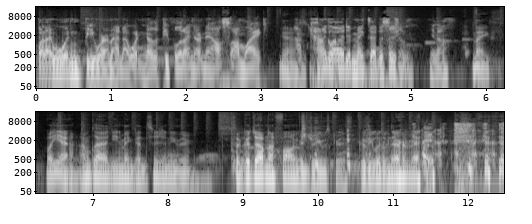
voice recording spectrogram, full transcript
but I wouldn't be where I'm at and I wouldn't know the people that I know now. So I'm like, Yeah. I'm kind of glad I didn't make that decision, you know? Nice. Well, yeah. I'm glad you didn't make that decision either. So good job not following your dreams, Chris, because you would have never met. Hey,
